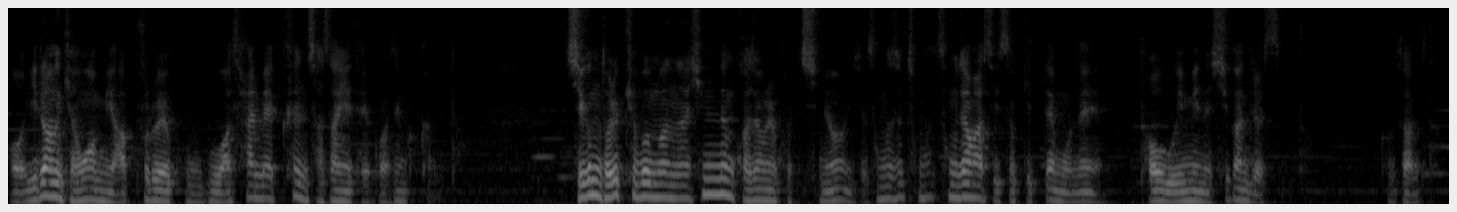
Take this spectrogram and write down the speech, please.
어, 이러한 경험이 앞으로의 공부와 삶의 큰 자산이 될 거라 생각합니다. 지금 돌이켜보면 힘든 과정을 거치며 이제 성, 성장할 수 있었기 때문에 더욱 의미 있는 시간들이었습니다. 감사합니다.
